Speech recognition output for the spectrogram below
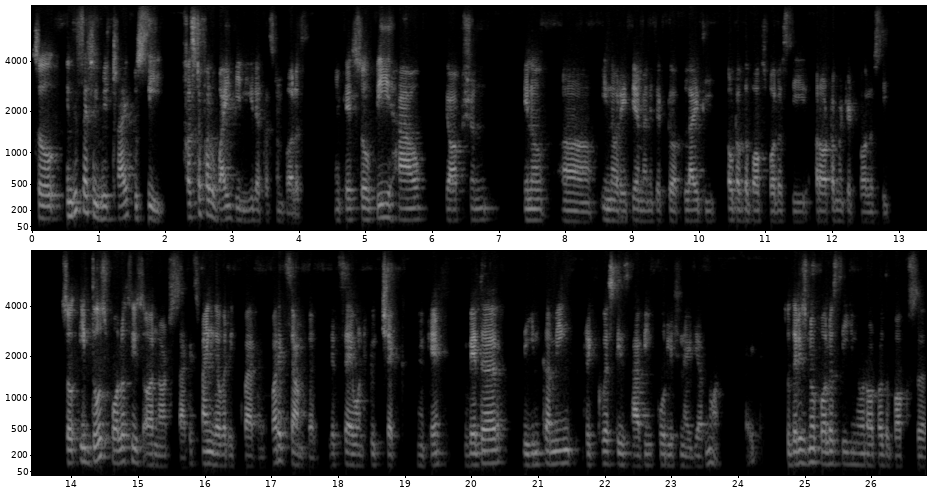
So in this session, we try to see, first of all, why we need a custom policy. Okay, so we have the option, you know, uh, in our API manager to apply the out of the box policy or automated policy. So if those policies are not satisfying our requirement, for example, let's say I wanted to check, okay, whether the incoming request is having correlation ID or not, right? So there is no policy in our out of the box uh,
